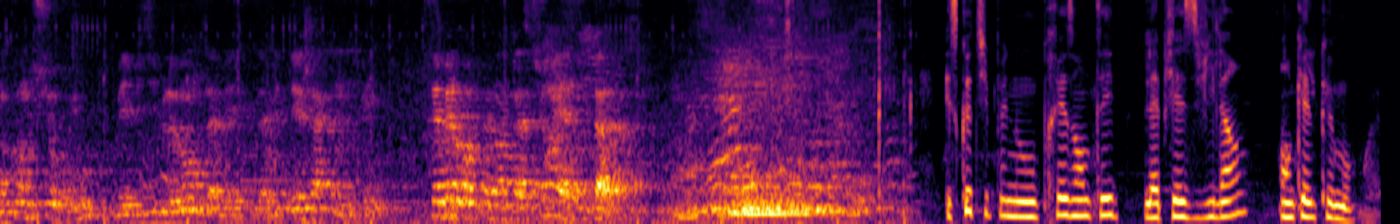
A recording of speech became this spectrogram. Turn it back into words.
on compte sur vous, mais visiblement, vous avez, vous avez déjà compris. Très belle représentation et à tout à l'heure. Est-ce que tu peux nous présenter la pièce Vilain en quelques mots? Ouais.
